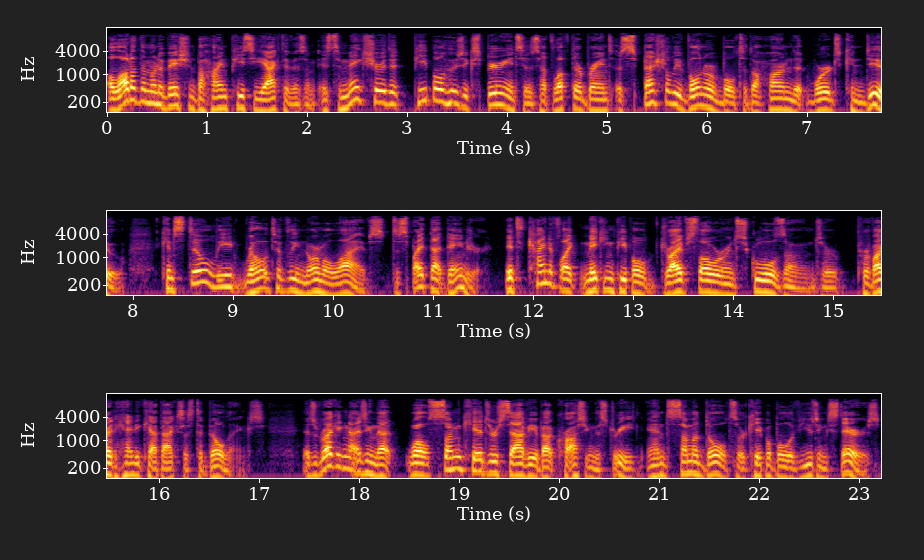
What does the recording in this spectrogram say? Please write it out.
A lot of the motivation behind PC activism is to make sure that people whose experiences have left their brains especially vulnerable to the harm that words can do can still lead relatively normal lives, despite that danger. It's kind of like making people drive slower in school zones or provide handicap access to buildings. It's recognizing that while some kids are savvy about crossing the street and some adults are capable of using stairs,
